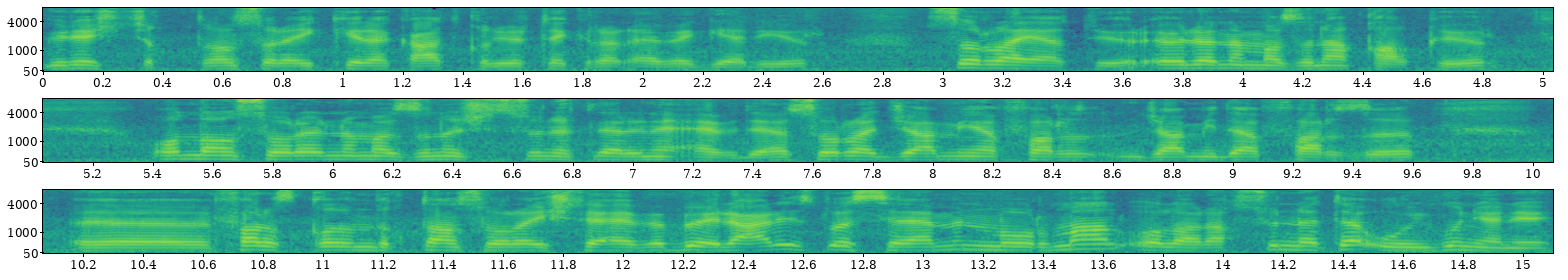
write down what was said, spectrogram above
Güneş çıktıktan sonra iki rekat kılıyor. Tekrar eve geliyor. Sonra yatıyor. Öğle namazına kalkıyor. Ondan sonra namazını, sünnetlerini evde. Sonra camiye farz, camide farzı, e, farz kılındıktan sonra işte eve böyle Aleyhisselatü Vesselam'ın normal olarak sünnete uygun yani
